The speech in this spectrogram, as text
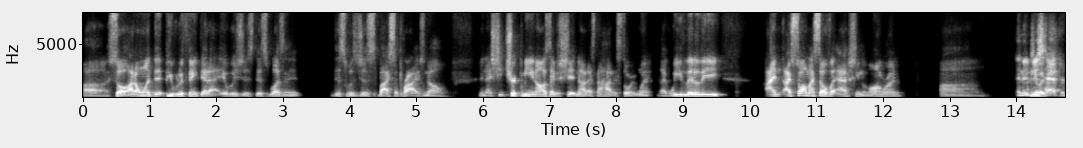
Uh, so I don't want the people to think that I, it was just this wasn't this was just by surprise. No, and that she tricked me and all this extra shit. No, that's not how the story went. Like we literally, I I saw myself with Ashley in the long run. Um, and it just happened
